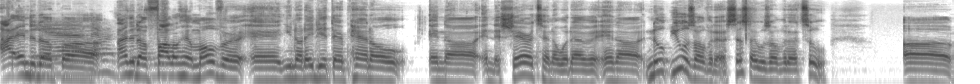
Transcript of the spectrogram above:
I ended up uh I ended up busy. following him over and you know they did their panel in uh in the Sheraton or whatever and uh Noop you was over there since they was over there too. Uh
